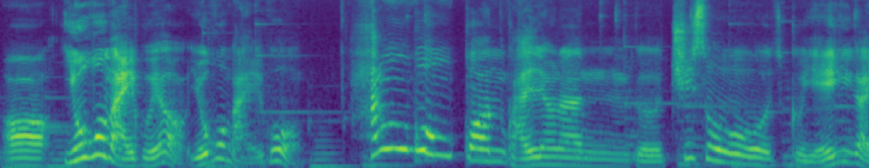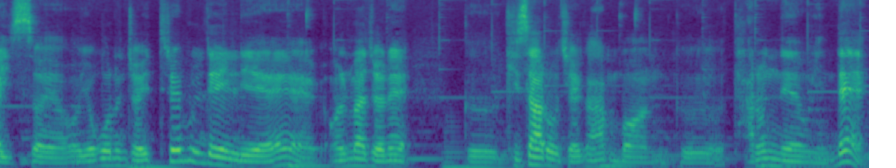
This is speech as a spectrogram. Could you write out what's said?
어, 요거 말고요. 요거 말고 항공권 관련한 그 취소 그 얘기가 있어요. 요거는 저희 트래블 데일리에 얼마 전에 그 기사로 제가 한번 그 다룬 내용인데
